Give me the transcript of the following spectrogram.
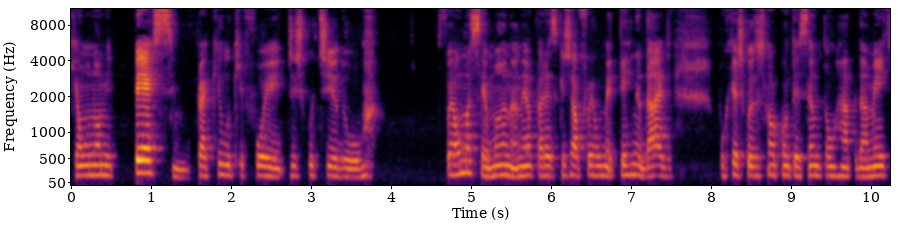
que é um nome péssimo para aquilo que foi discutido foi há uma semana, né? Parece que já foi uma eternidade porque as coisas estão acontecendo tão rapidamente,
